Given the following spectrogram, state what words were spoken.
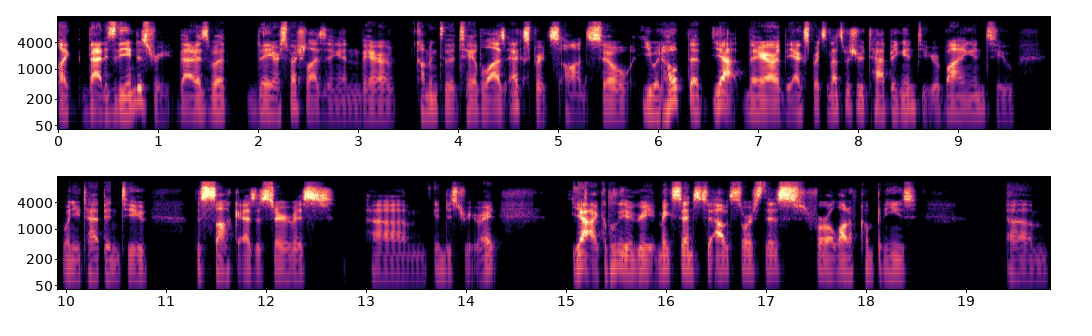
like that is the industry. That is what they are specializing in. They're coming to the table as experts on. So you would hope that yeah, they are the experts, and that's what you're tapping into. You're buying into when you tap into the SOC as a service um, industry, right? Yeah, I completely agree. It makes sense to outsource this for a lot of companies. Um,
